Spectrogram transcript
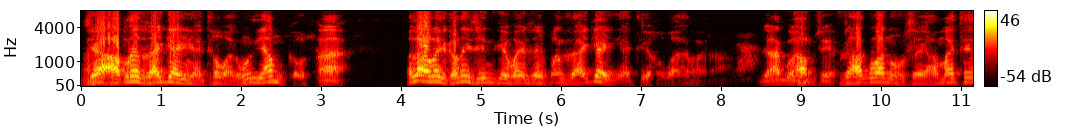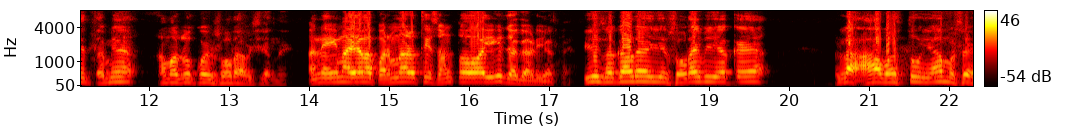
જે આપણે જાગ્યા અહીંયા થવા હું એમ કહું છું. હા. ભલે હવે ઘણી જિંદગી વહી જાય પણ જાગ્યા અહીંયાથી હવા જાગવાનું છે. જાગવાનું છે. આમાંથી તમે આમાં જો કોઈ સોડાવશે નહીં. અને એમાં એવા પરમાર્થી સંતો હોય એ જગાડી શકે એ જગાડે એ સોરાવી શકે એટલે આ વસ્તુ એમ છે.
